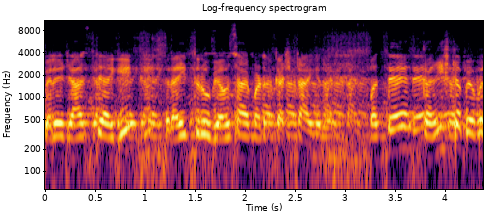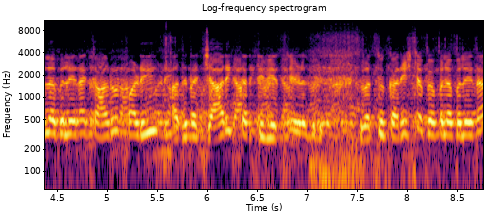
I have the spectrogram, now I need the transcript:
ಬೆಲೆ ಜಾಸ್ತಿ ಆಗಿ ರೈತರು ವ್ಯವಸಾಯ ಮಾಡೋದು ಕಷ್ಟ ಆಗಿದೆ. ಮತ್ತೆ ಕನಿಷ್ಠ ಬೆಂಬಲ ಬೆಲೆನ ಕಾನೂನು ಮಾಡಿ ಅದನ್ನ ಜಾರಿಗೆ ತರ್ತೀವಿ ಅಂತ ಹೇಳಿದ್ರು. ಇವತ್ತು ಕನಿಷ್ಠ ಬೆಂಬಲ ಬೆಲೆನ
